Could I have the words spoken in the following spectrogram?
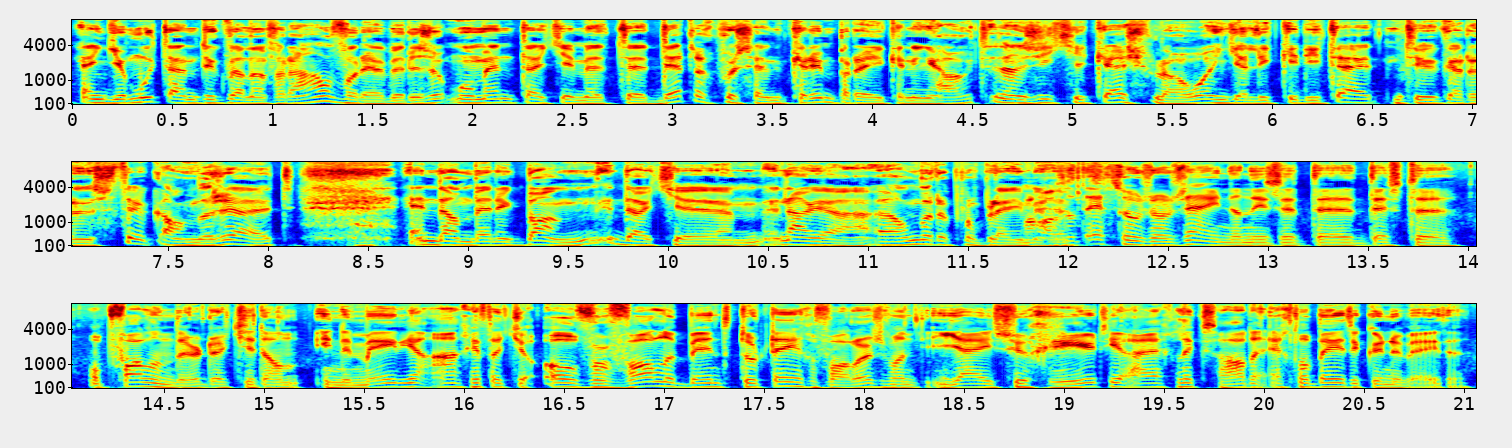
En je moet daar natuurlijk wel een verhaal voor hebben. Dus op het moment dat je met 30% krimprekening houdt, dan ziet je cashflow en je liquiditeit natuurlijk er een stuk anders uit. En dan ben ik bang dat je, nou ja, andere problemen maar als het echt zo zou zijn, dan is het uh, des te opvallender dat je dan in de media aangeeft dat je overvallen bent door tegenvallers. Want jij suggereert hier eigenlijk, ze hadden echt wel beter kunnen weten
